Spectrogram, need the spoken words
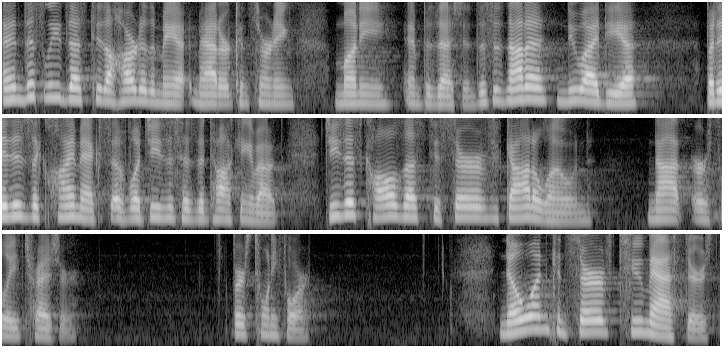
And this leads us to the heart of the ma- matter concerning money and possessions. This is not a new idea, but it is the climax of what Jesus has been talking about. Jesus calls us to serve God alone, not earthly treasure. Verse 24. No one can serve two masters,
